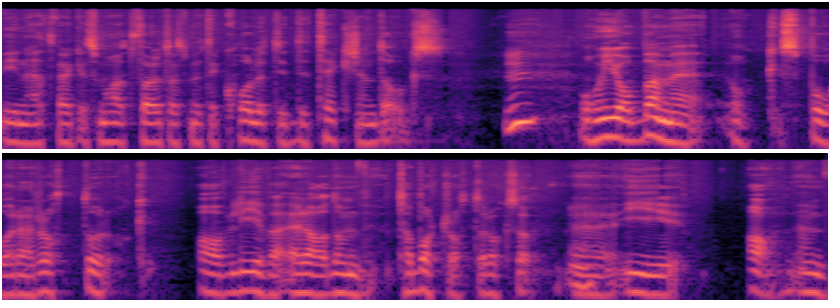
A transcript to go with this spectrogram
i, nätverket som har ett företag som heter Quality Detection Dogs. Mm. Och hon jobbar med att spåra råttor och avliva, eller ja, de tar bort råttor också. Mm. Eh, I, ja, en,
